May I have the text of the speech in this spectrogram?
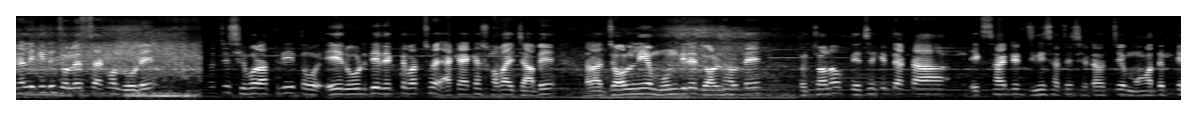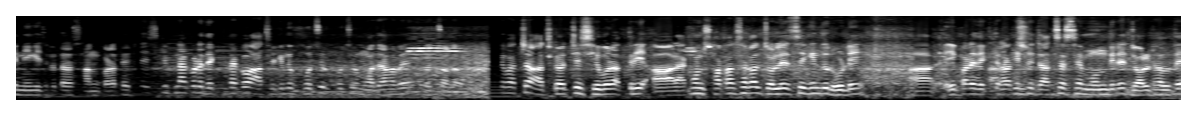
ফাইনালি কিন্তু চলে এসছে এখন রোডে হচ্ছে শিবরাত্রি তো এই রোড দিয়ে দেখতে পাচ্ছ একা একা সবাই যাবে। তারা জল নিয়ে মন্দিরে জল ঢালতে। তো চলো পেছে কিন্তু একটা এক্সাইটেড জিনিস আছে সেটা হচ্ছে মহাদেবকে নিয়ে গেছিল তারা স্নান করাতে। স্কিপ না করে দেখতে থাকো আজকে কিন্তু প্রচুর প্রচুর মজা হবে। তো চলো দেখতে পাচ্ছ আজকে হচ্ছে শিবরাত্রি আর এখন সকাল সকাল চলে এসেছে কিন্তু রোডে আর এই পারে দেখতে পাচ্ছ যাচ্ছে সে মন্দিরে জল ঢালতে।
